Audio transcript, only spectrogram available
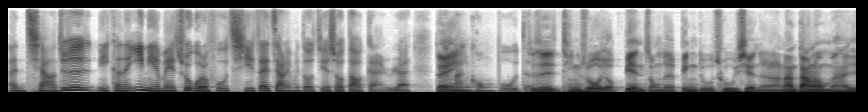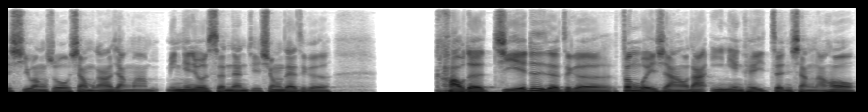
很强，就是你可能一年没出国的夫妻在家里面都接受到感染，对蛮恐怖的。就是听说有变种的病毒出现了啦，那当然我们还是希望说，像我们刚刚讲嘛，明天就是圣诞节，希望在这个好的节日的这个氛围下哦，大家意念可以正向，然后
